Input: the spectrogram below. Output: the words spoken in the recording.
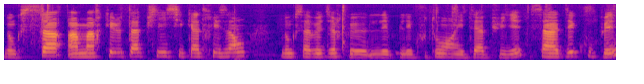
Donc ça a marqué le tapis cicatrisant. Donc ça veut dire que les, couteaux ont été appuyés. Ça a découpé.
